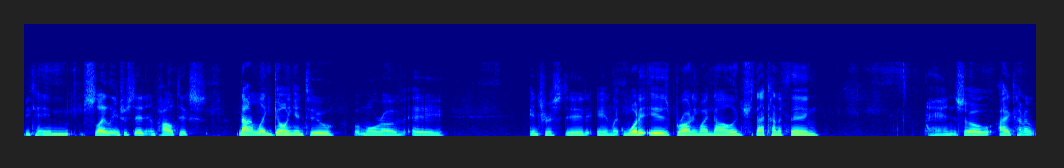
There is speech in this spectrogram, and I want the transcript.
became slightly interested in politics, not in like going into, but more of a interested in like what it is, broadening my knowledge, that kind of thing. And so I kind of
